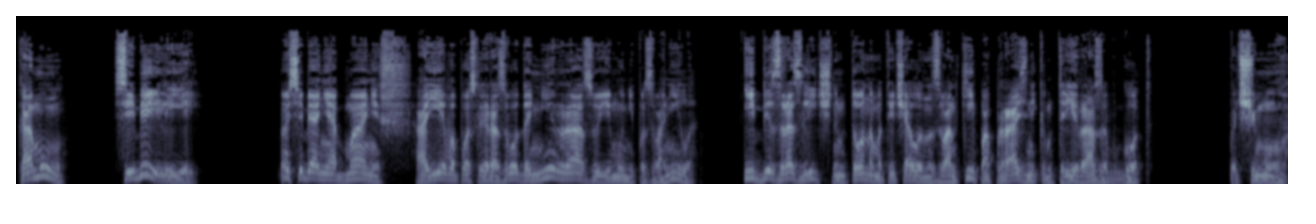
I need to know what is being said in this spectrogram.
Кому? Себе или ей? Но себя не обманешь, а Ева после развода ни разу ему не позвонила и безразличным тоном отвечала на звонки по праздникам три раза в год. Почему,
